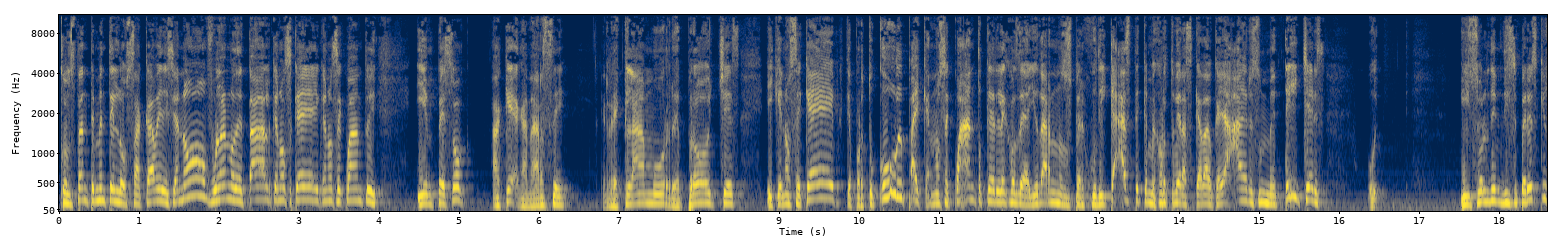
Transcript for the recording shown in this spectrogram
constantemente lo sacaba y decía, no, fulano de tal, que no sé qué, que no sé cuánto. Y, y empezó a qué? A ganarse reclamos, reproches y que no sé qué, que por tu culpa y que no sé cuánto, que lejos de ayudarnos nos perjudicaste, que mejor te hubieras quedado que ya eres un metiche, eres... Y solo dice, pero es que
